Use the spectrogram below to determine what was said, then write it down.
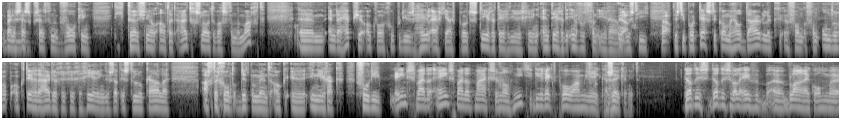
Bijna 60% van de bevolking die traditioneel altijd uitgesloten was van de macht. Um, en daar heb je ook wel groepen die dus heel erg juist protesteren tegen die regering en tegen de invloed van Iran. Dus, die, dus die protesten komen heel duidelijk van, van onderop, ook tegen de huidige regering. Dus dat is de lokale achtergrond op dit moment ook uh, in Irak voor die... Eens, maar, eens, maar dat maakt maakt ze nog niet direct pro-Amerika. Zeker niet. Dat is, dat is wel even uh, belangrijk om uh,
